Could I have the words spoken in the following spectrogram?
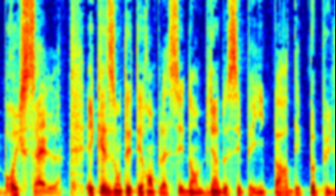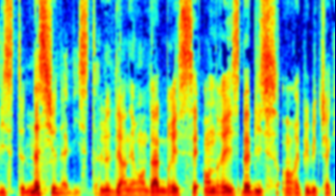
Bruxelles et qu'elles ont été remplacées dans bien de ces pays par des populistes nationalistes. Le dernier en date, Brice, c'est Andréis Babis en République tchèque.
